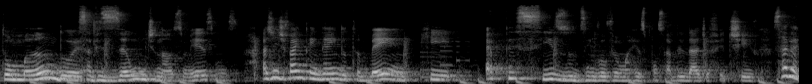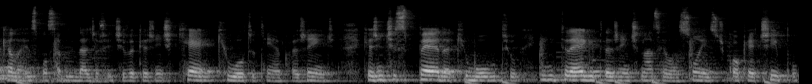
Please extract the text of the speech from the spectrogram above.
tomando essa visão de nós mesmos, a gente vai entendendo também que é preciso desenvolver uma responsabilidade afetiva. Sabe aquela responsabilidade afetiva que a gente quer que o outro tenha com a gente? Que a gente espera que o outro entregue pra gente nas relações de qualquer tipo?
